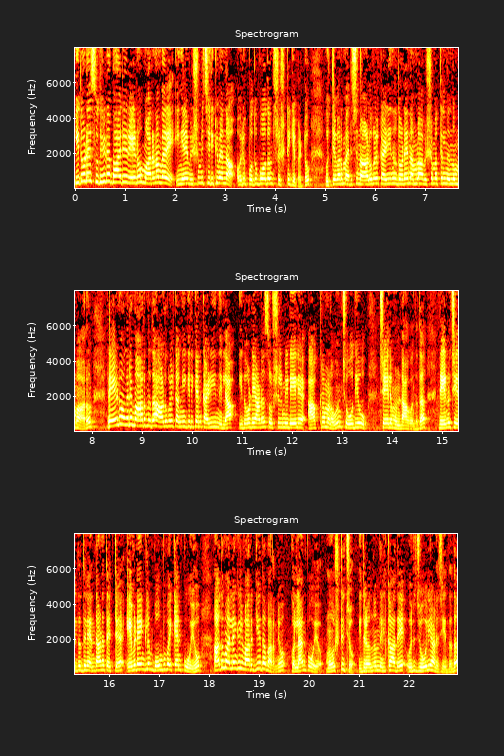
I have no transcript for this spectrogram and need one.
ഇതോടെ സുധിയുടെ ഭാര്യ രേണു മരണം വരെ ഇങ്ങനെ വിഷമിച്ചിരിക്കുമെന്ന ഒരു പൊതുബോധം സൃഷ്ടിക്കപ്പെട്ടു. ഉറ്റവർ മരിച്ച നാളുകൾ കഴിയുന്നതോടെ നമ്മൾ ആ വിഷമത്തിൽ നിന്നും മാറും. രേണു അങ്ങനെ മാറുന്നത് ആളുകൾക്ക് അംഗീകരിക്കാൻ കഴിയുന്നില്ല. ഇതോടെയാണ് സോഷ്യൽ മീഡിയയിലെ ആക്രമണവും ചോദ്യവും ചേലും ഉണ്ടാകുന്നത്. രേണു ചെയ്തതിൽ എന്താണ് തെറ്റ്? എവിടെയെങ്കിലും ബോംബ് വയ്ക്കാൻ പോയോ? അതുമല്ലെങ്കിൽ വർഗീയത പറഞ്ഞോ? കൊല്ലാൻ പോയോ? മോഷ്ടിച്ചോ? ഇതിനൊന്നും നിൽക്കാതെ ഒരു ജോലിയാണ് ചെയ്തത്.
